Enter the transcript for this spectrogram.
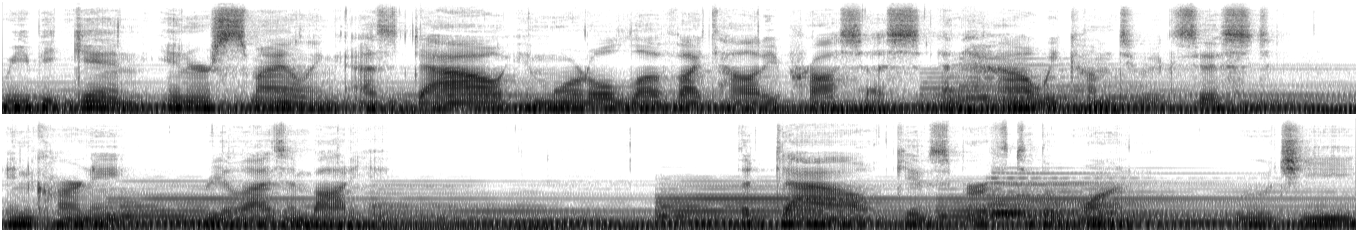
we begin inner smiling as Tao immortal love vitality process and how we come to exist, incarnate, realize, embody it. The Tao gives birth to the One, Wu Ji,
